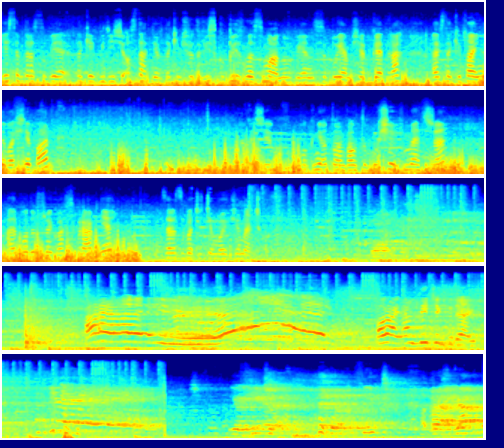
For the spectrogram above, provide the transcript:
Jestem teraz sobie, tak jak widzicie ostatnio, w takim środowisku biznesmanów, więc bujam się w getrach, a jest taki fajny właśnie park. Trochę się pogniotłam w autobusie i w metrze, ale podróż sprawnie. Zaraz zobaczycie moich ziomeczków. Hi! Hey! Alright, I'm teaching today. Your Egypt. All right, grab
